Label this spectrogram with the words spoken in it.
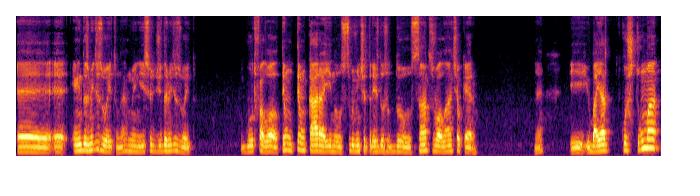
é, é, em 2018, né? No início de 2018. Guto falou: ó, tem, um, tem um cara aí no sub-23 do, do Santos, volante, eu quero. Né? E, e o Bahia costuma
